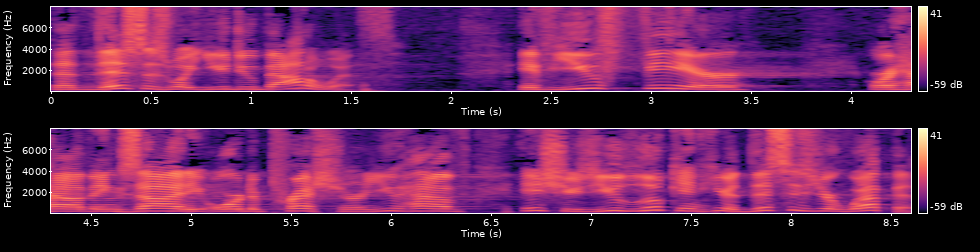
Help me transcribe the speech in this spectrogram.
That this is what you do battle with. If you fear or have anxiety or depression or you have issues, you look in here. This is your weapon.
